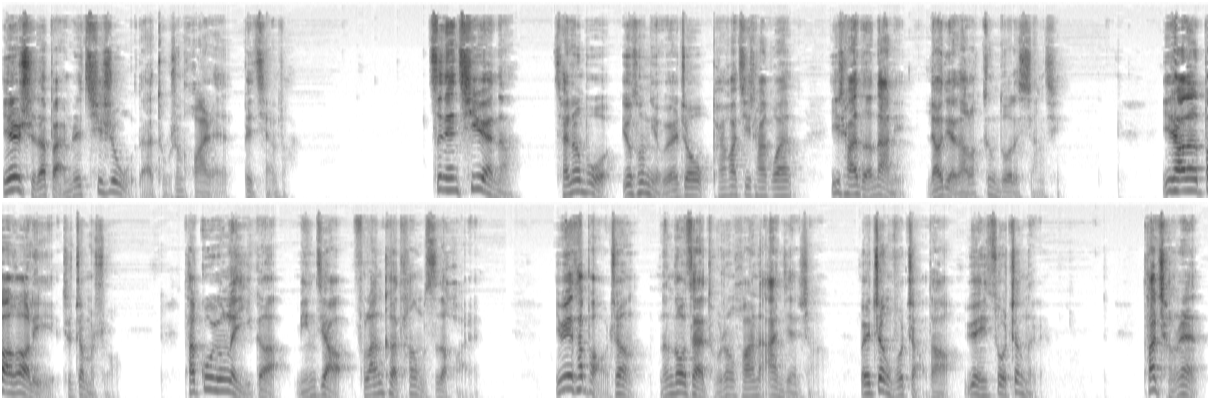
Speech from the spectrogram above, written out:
因而使得百分之七十五的土生华人被遣返。次年七月呢。财政部又从纽约州排华稽查官伊查德那里了解到了更多的详情。伊查德的报告里就这么说：，他雇佣了一个名叫弗兰克·汤姆斯的华人，因为他保证能够在土生华人的案件上为政府找到愿意作证的人。他承认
